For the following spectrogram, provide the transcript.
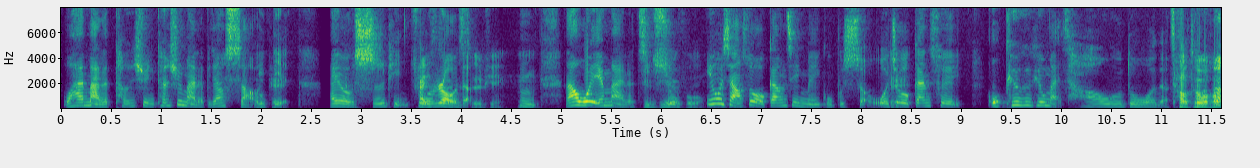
我还买了腾讯，腾讯买的比较少一点，还有食品做肉的。食品，嗯，然后我也买了指数，因为我想说我刚进美股不熟，我就干脆我 QQQ 买超多的，超多，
